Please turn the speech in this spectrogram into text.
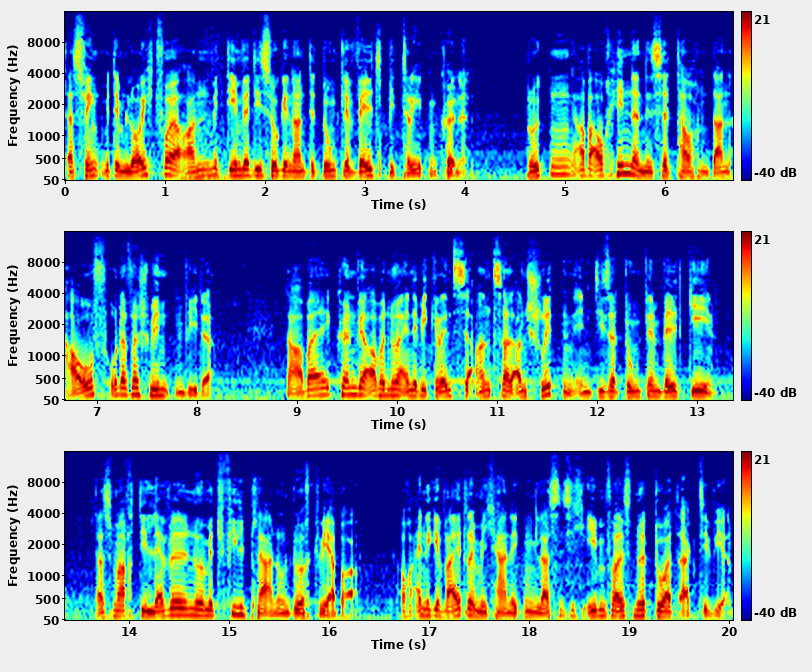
Das fängt mit dem Leuchtfeuer an, mit dem wir die sogenannte dunkle Welt betreten können. Brücken, aber auch Hindernisse tauchen dann auf oder verschwinden wieder. Dabei können wir aber nur eine begrenzte Anzahl an Schritten in dieser dunklen Welt gehen. Das macht die Level nur mit viel Planung durchquerbar. Auch einige weitere Mechaniken lassen sich ebenfalls nur dort aktivieren.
